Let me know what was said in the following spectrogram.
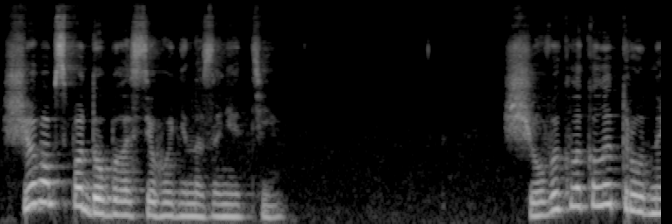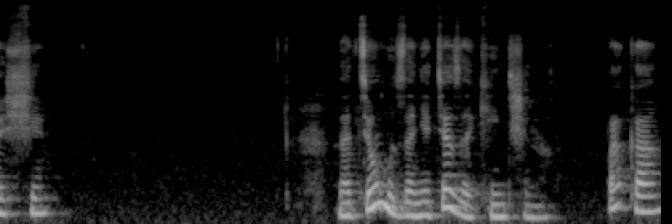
Що вам сподобалось сьогодні на занятті? Що викликали труднощі? На цьому заняття закінчено. Пока!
